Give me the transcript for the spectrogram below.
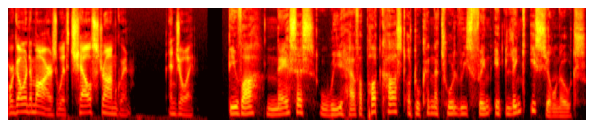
We're going to Mars with Chel Stromgren. Enjoy. Det var NASA's We Have a Podcast, og du kan naturligvis finde et link i show notes.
